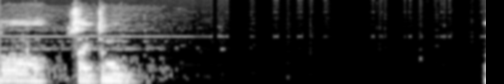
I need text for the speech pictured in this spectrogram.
ก็ใส่จมูกไป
